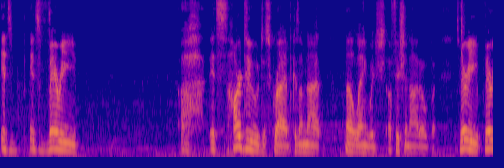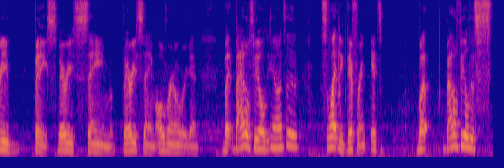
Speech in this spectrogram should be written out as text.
it's it's very. Uh, it's hard to describe because I'm not not a language aficionado, but it's very very base, very same, very same over and over again. But Battlefield, you know, it's a slightly different. It's but Battlefield is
